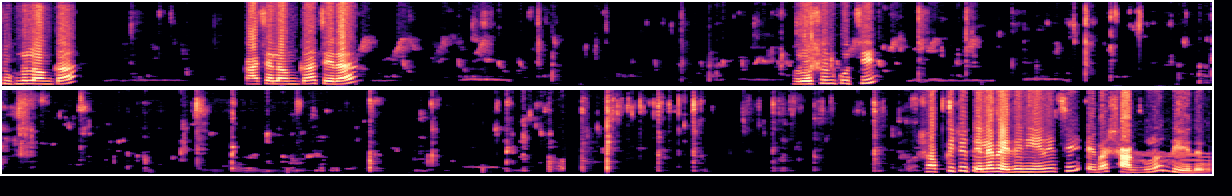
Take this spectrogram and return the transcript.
শুকনো লঙ্কা, কাঁচা লঙ্কা, চেরা, রসুন কুচি, সবকিছু তেলে ভেজে নিয়ে নিয়েছি। এবার শাকগুলো দিয়ে দেব।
